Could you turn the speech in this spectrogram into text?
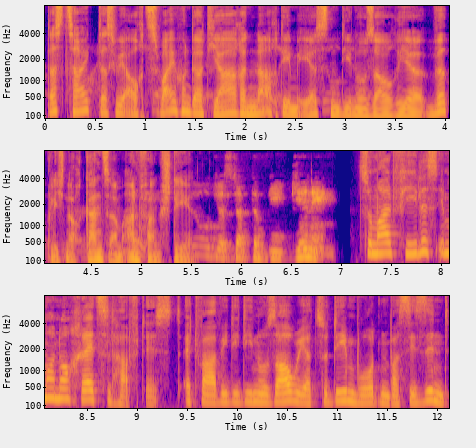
Das zeigt, dass wir auch 200 Jahre nach dem ersten Dinosaurier wirklich noch ganz am Anfang stehen zumal vieles immer noch rätselhaft ist, etwa wie die Dinosaurier zu dem wurden, was sie sind,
